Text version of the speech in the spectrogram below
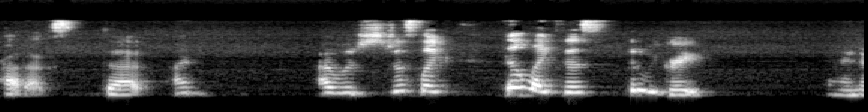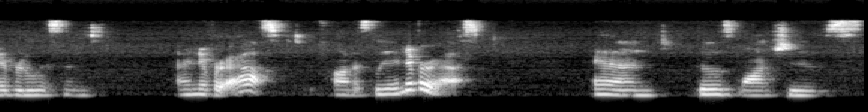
products that I, I was just like, they'll like this, it'll be great. And I never listened. I never asked, honestly. I never asked. And those launches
